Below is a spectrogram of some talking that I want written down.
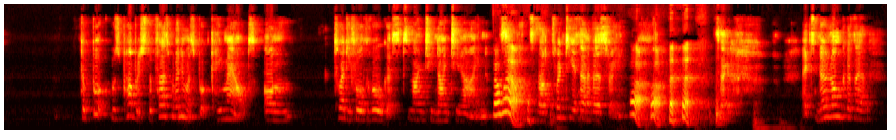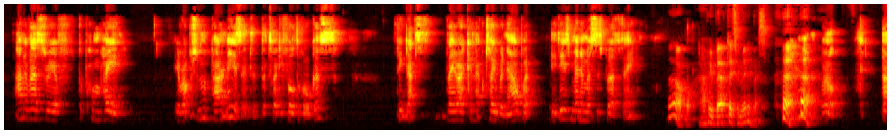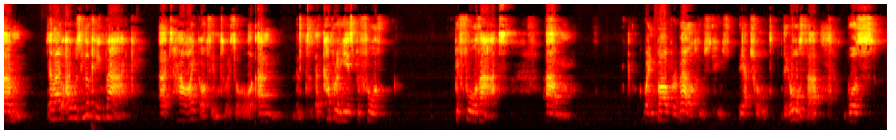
the book was published. The first Minimus book came out on 24th of August, 1999. Oh, wow. So it's our 20th anniversary. Oh, well. So it's no longer the anniversary of the Pompeii eruption, apparently, is it? The 24th of August. I think that's, they reckon October now, but it is Minimus's birthday. oh, well, happy birthday to Minimus. Well, um, and I, I was looking back at how I got into it all, and a couple of years before before that, um, when Barbara Bell, who's, who's the actual the author, was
